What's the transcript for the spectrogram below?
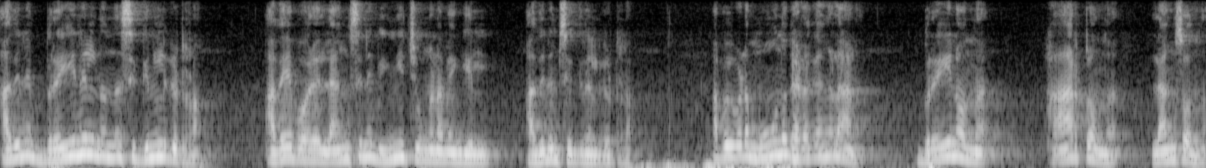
അതിന് ബ്രെയിനിൽ നിന്ന് സിഗ്നൽ കിട്ടണം. അതേപോലെ ലങ്സിന് വിങ്ങിച്ചുങ്ങണമെങ്കിൽ അതിനും സിഗ്നൽ കിട്ടണം. അപ്പോൾ ഇവിടെ മൂന്ന് ഘടകങ്ങളാണ്. ബ്രെയിൻ ഒന്ന് ഹാർട്ട് ഒന്ന് ലങ്സ് ഒന്ന്.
